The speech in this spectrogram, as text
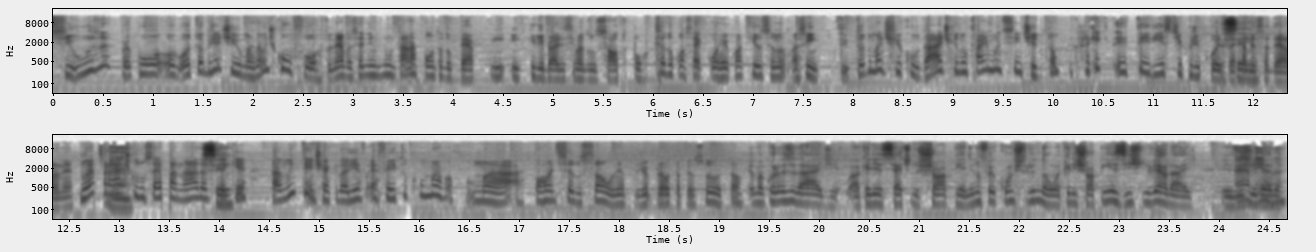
se usa com outro objetivo, mas não de conforto, né? Você não tá na ponta do pé equilibrado em cima de um salto porque você não consegue correr com aquilo. Você não, assim, tem toda uma dificuldade que não faz muito sentido. Então, pra que teria esse tipo de coisa Sim. na cabeça dela, né? Não é prático, não serve pra nada, não sei Sim. o quê. Ela não entende que aquilo ali é feito com uma, uma forma de sedução, né? Pra pra outra pessoa e tal. É uma curiosidade, aquele set do shopping ali não foi construído, não. Aquele shopping existe de verdade. Existe É mesmo, né?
